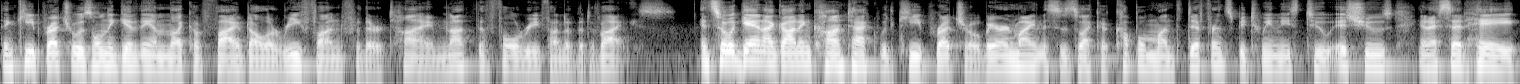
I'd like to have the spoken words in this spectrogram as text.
then Keep Retro was only giving them like a $5 refund for their time, not the full refund of the device. And so again, I got in contact with Keep Retro. Bear in mind, this is like a couple month difference between these two issues. And I said, hey,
